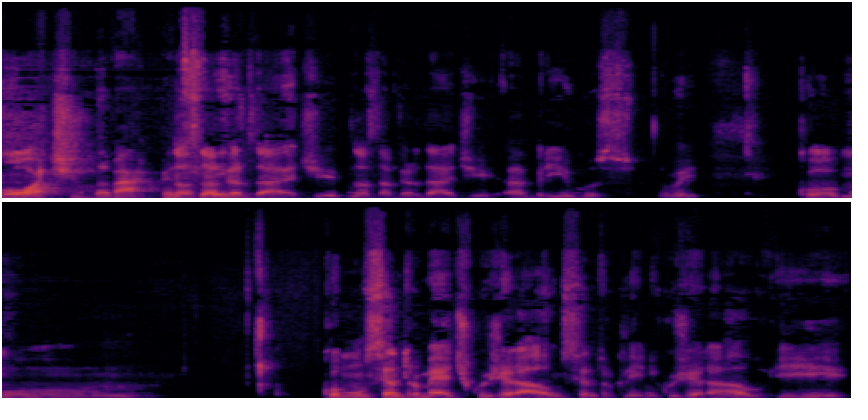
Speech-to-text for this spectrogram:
Ótimo, tá? Nós, na verdade, nós, na verdade, abrimos, Rui, como, como um centro médico geral, um centro clínico geral, e,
